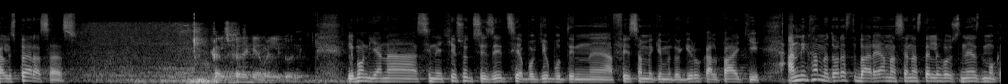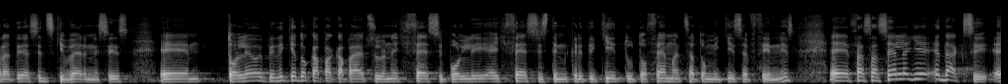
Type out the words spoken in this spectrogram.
Καλησπέρα σας. Καλησπέρα κύριε Μελικόνη. Λοιπόν, για να συνεχίσω τη συζήτηση από εκεί που την ε, αφήσαμε και με τον κύριο Καλπάκη. Αν είχαμε τώρα στην παρέα μας ένα στέλεχος της Νέας Δημοκρατίας ή της κυβέρνησης, ε, το λέω επειδή και το ΚΚΕ έχει θέσει, πολύ, έχει θέσει στην κριτική του το θέμα της ατομικής ευθύνης, ε, θα σας έλεγε εντάξει, ε,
